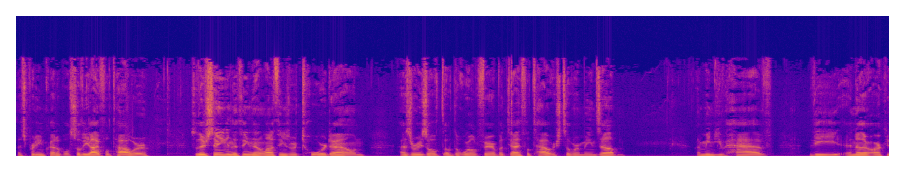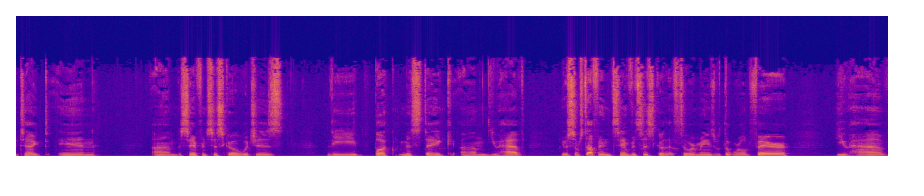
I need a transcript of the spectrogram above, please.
That's pretty incredible. So the Eiffel Tower so they're saying in the thing that a lot of things were tore down as a result of the World Fair, but the Eiffel Tower still remains up. I mean, you have the another architect in um, San Francisco, which is the Buck mistake. Um, you have you have some stuff in San Francisco that still remains with the World Fair. You have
